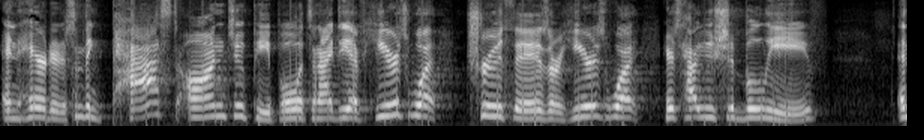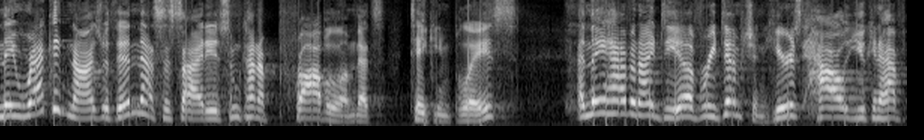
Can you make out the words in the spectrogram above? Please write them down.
inherited or something passed on to people. It's an idea of here's what truth is, or here's what here's how you should believe. And they recognize within that society some kind of problem that's taking place. And they have an idea of redemption. Here's how you can have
